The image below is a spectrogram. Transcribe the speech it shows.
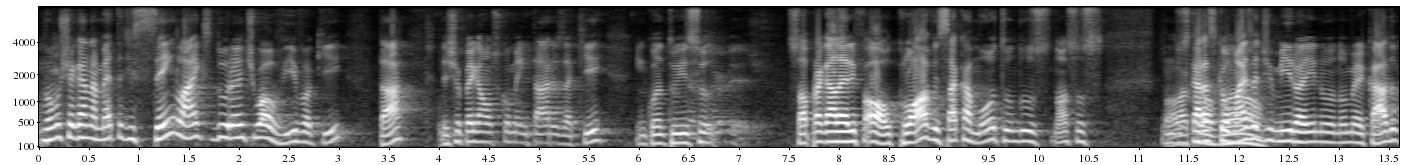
vamos chegar na meta de 100 likes durante o ao vivo aqui, tá? Deixa eu pegar uns comentários aqui. Enquanto isso, só pra galera... Ó, o Clóvis Sakamoto, um dos nossos... Um Fala, dos caras que eu mais admiro aí no, no mercado.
